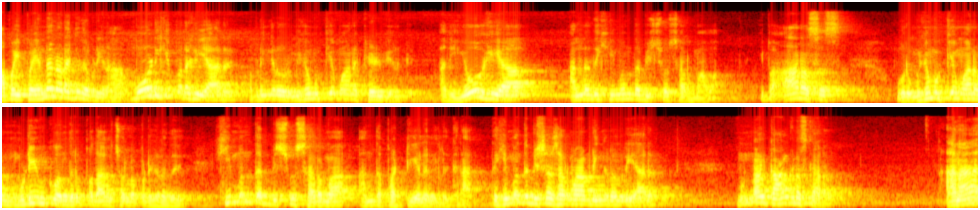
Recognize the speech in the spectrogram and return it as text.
அப்போ இப்போ என்ன நடக்குது அப்படின்னா மோடிக்கு பிறகு யார் அப்படிங்கிற ஒரு மிக முக்கியமான கேள்வி இருக்குது அது யோகியா அல்லது ஹிமந்த பிஸ்வ சர்மாவா? இப்போ ஆர்எஸ்எஸ் ஒரு மிக முக்கியமான முடிவுக்கு வந்திருப்பதாக சொல்லப்படுகிறது. ஹிமந்த பிஸ்வ சர்மா அந்த பட்டியலில் இருக்கிறார். இந்த ஹிமந்த பிஸ்வ சர்மா அப்படிங்கிறவர் யார்? முன்னாள் காங்கிரஸ்காரர். ஆனால்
